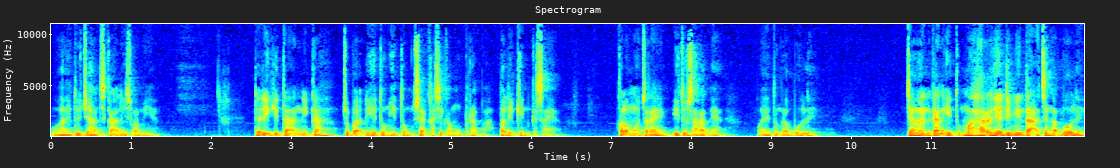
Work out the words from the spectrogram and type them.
Wah, itu jahat sekali suaminya. Dari kita nikah, coba dihitung-hitung, saya kasih kamu berapa, balikin ke saya. Kalau mau cerai, itu syaratnya. Wah, itu nggak boleh. Jangankan itu, maharnya diminta aja nggak boleh.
